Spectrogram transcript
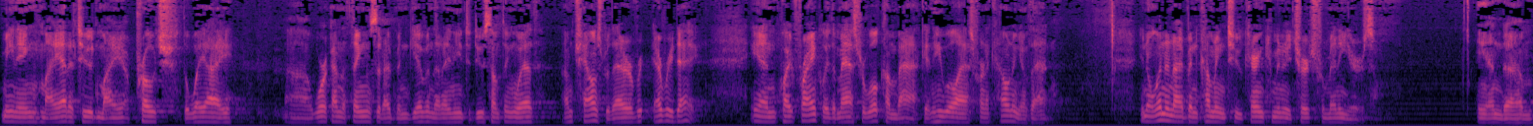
meaning my attitude, my approach, the way I uh, work on the things that I've been given that I need to do something with. I'm challenged with that every, every day. And quite frankly, the master will come back and he will ask for an accounting of that. You know, Lynn and I have been coming to Caring Community Church for many years. And um,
